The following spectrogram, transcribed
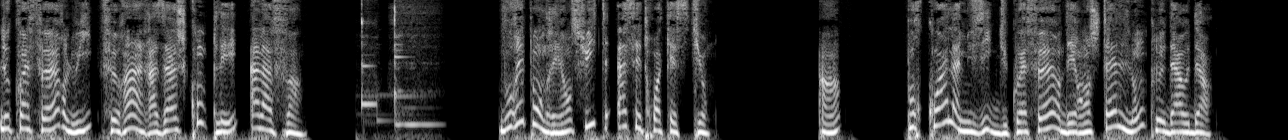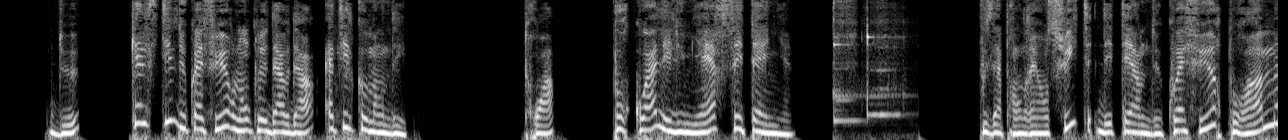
Le coiffeur, lui, fera un rasage complet à la fin. Vous répondrez ensuite à ces trois questions. 1. Pourquoi la musique du coiffeur dérange-t-elle l'oncle Daouda? 2. Quel style de coiffure l'oncle Daouda a-t-il commandé? 3. Pourquoi les lumières s'éteignent? Vous apprendrez ensuite des termes de coiffure pour hommes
